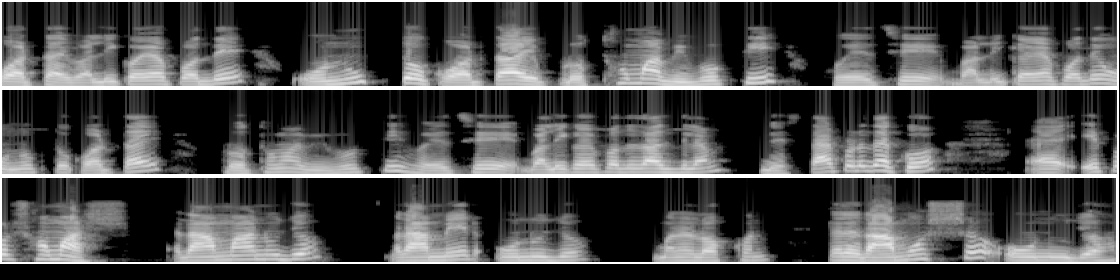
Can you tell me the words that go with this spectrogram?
কর্তায় বালিকয়া পদে অনুক্ত কর্তায় প্রথমা বিভক্তি হয়েছে। বালিকয়া পদে অনুক্ত কর্তায় প্রথমা বিভক্তি হয়েছে। বালিকয়া পদে দাগ দিলাম, বেশ। তারপরে দেখো এরপর সমাস, রামানুজ, রামের অনুজ মানে লক্ষণ। তাহলে রামস্য অনুজহ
